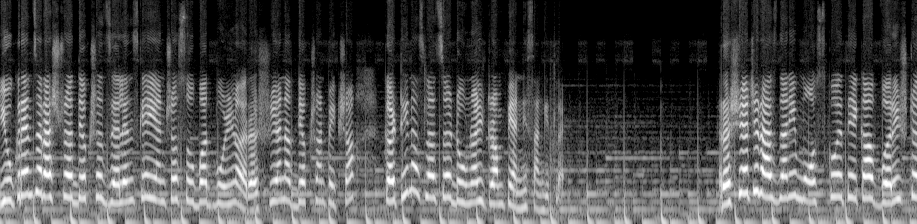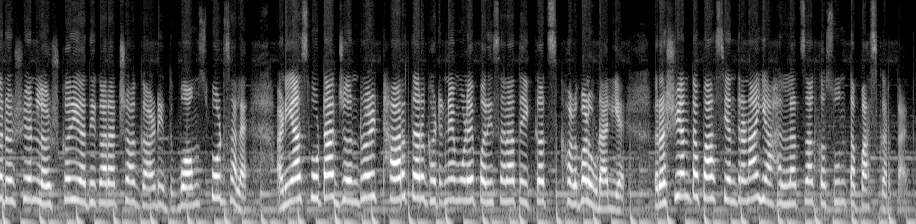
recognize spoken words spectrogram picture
युक्रेनचे राष्ट्राध्यक्ष झेलेन्स्के यांच्यासोबत बोलणं रशियन अध्यक्षांपेक्षा कठीण असल्याचं डोनाल्ड ट्रम्प यांनी सांगितलंय. रशियाची राजधानी मॉस्को येथे एका वरिष्ठ रशियन लष्करी अधिकाऱ्याच्या गाडीत बॉम्बस्फोट झालाय. आणि या स्फोटात जनरल ठार तर घटनेमुळे परिसरात एकच खळबळ उडाली आहे. रशियन तपास यंत्रणा या हल्ल्याचा कसून तपास करतात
